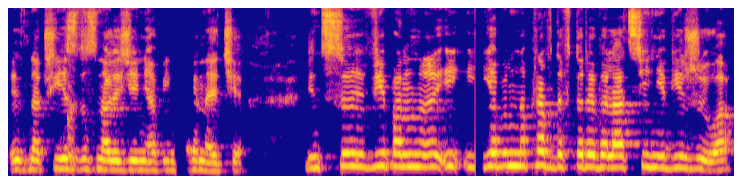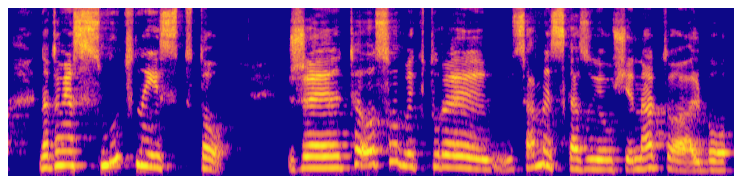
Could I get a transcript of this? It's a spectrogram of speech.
i znaczy jest do znalezienia w internecie. Więc e, wie pan, ja bym naprawdę w te rewelacje nie wierzyła. Natomiast smutne jest to, że te osoby, które same skazują się na to albo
